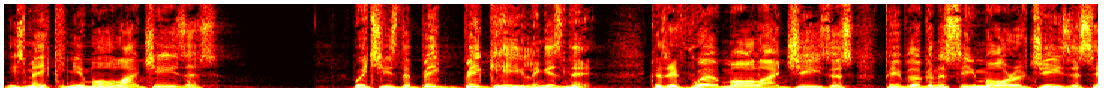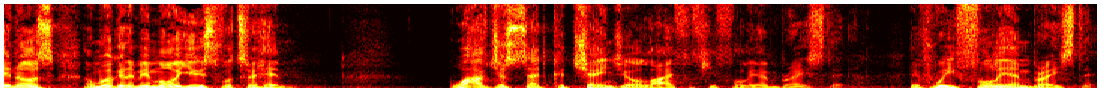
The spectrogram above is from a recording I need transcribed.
He's making you more like Jesus, which is the big, big healing, isn't it? Because if we're more like Jesus, people are going to see more of Jesus in us and we're going to be more useful to Him. What I've just said could change your life if you fully embraced it. If we fully embraced it.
